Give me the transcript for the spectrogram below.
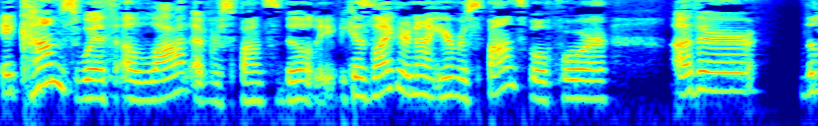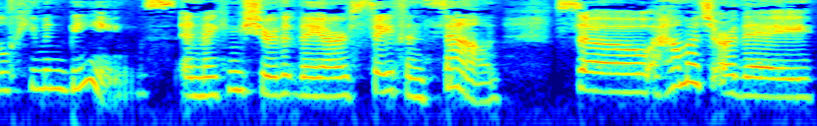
it comes with a lot of responsibility because like or not, you're responsible for other little human beings and making sure that they are safe and sound. So how much are they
